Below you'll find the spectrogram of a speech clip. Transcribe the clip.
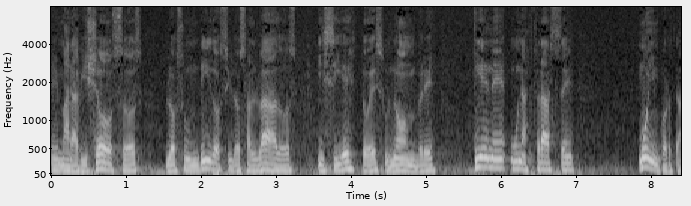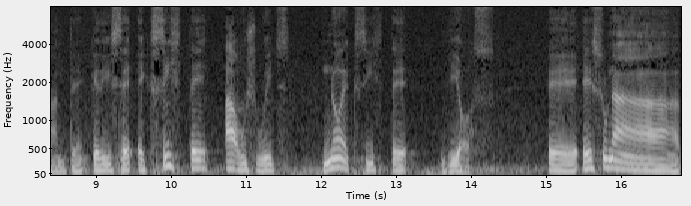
eh, maravillosos, Los hundidos y los salvados, y si esto es un hombre, tiene una frase muy importante que dice, existe Auschwitz, no existe Dios. Eh, es una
